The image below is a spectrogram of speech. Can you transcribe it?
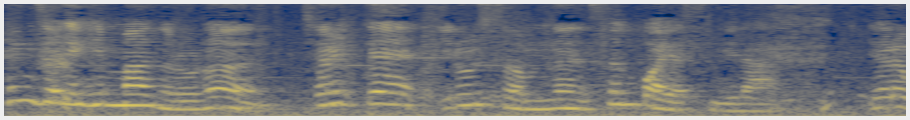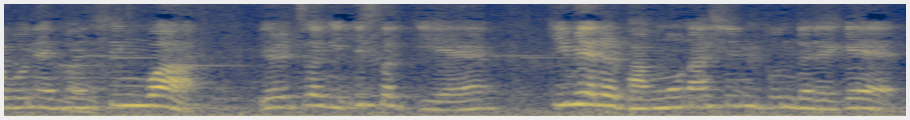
행정의 힘만으로는 절대 이룰 수 없는 성과였습니다. 여러분의 헌신과 열정이 있었기에 김해를 방문하신 분들에게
